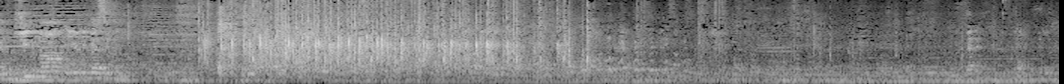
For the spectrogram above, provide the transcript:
and Jimma University. Is it? Yeah.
